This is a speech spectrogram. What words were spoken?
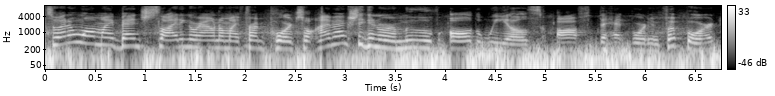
So I don't want my bench sliding around on my front porch, so I'm actually gonna remove all the wheels off the headboard and footboard.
